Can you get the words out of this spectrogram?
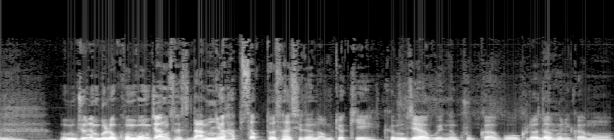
예. 음주는 물론 공공장소에서 남녀 합석도 사실은 엄격히 금지하고 있는 국가고 그러다 네. 보니까 뭐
